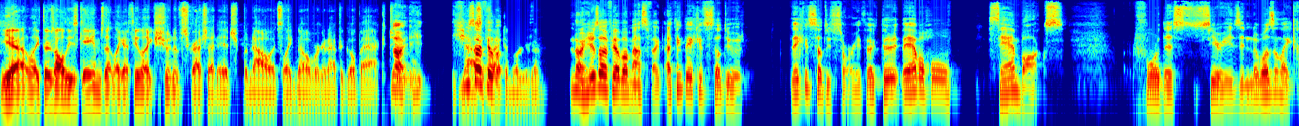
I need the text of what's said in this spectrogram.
Yeah, like there's all these games that like I feel like should have scratched that itch, but now it's like no, we're gonna have to go back to No, he, here's Mass how I feel. About, in order to. No, here's how I feel about Mass Effect. I think they could still do it. They can still do story. Like they they have a whole sandbox for this series, and it wasn't like.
